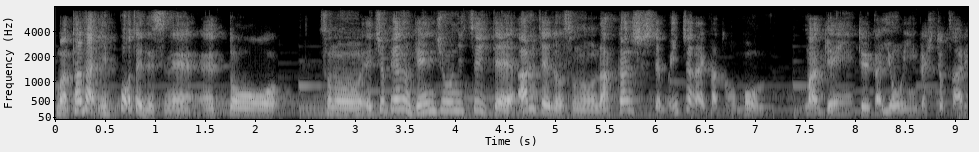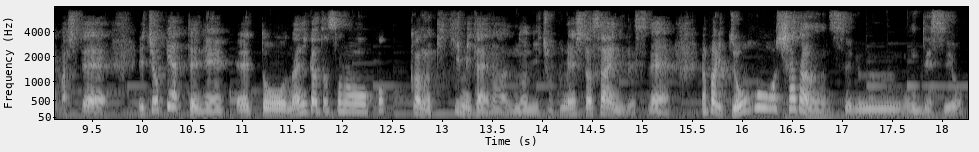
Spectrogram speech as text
まあ、ただ一方でですね、えっと、そのエチオピアの現状についてある程度その楽観視してもいいんじゃないかと思うまあ、原因というか要因が1つありまして、エチオピアってね、えっと、何かとその国家の危機みたいなのに直面した際にですね、やっぱり情報を遮断するんですよ。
